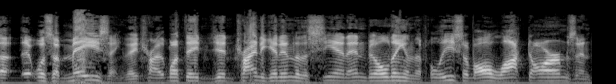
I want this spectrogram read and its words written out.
the, it was amazing. They tried what they did trying to get into the CNN building, and the police have all locked arms, and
